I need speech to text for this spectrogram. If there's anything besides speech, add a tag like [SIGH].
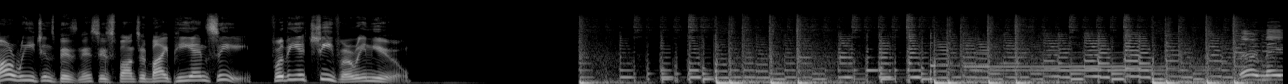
Our region's business is sponsored by PNC for the achiever in you.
